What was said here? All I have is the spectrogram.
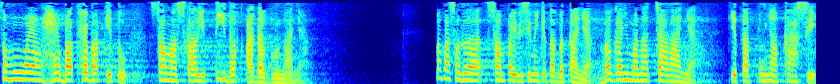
semua yang hebat-hebat itu sama sekali tidak ada gunanya. Maka saudara sampai di sini kita bertanya, bagaimana caranya kita punya kasih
